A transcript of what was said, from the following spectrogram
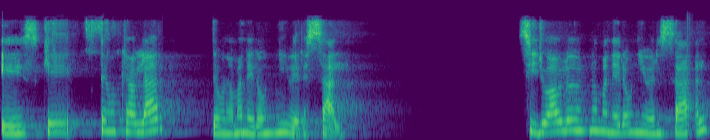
es que tengo que hablar de una manera universal. Si yo hablo de una manera universal,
